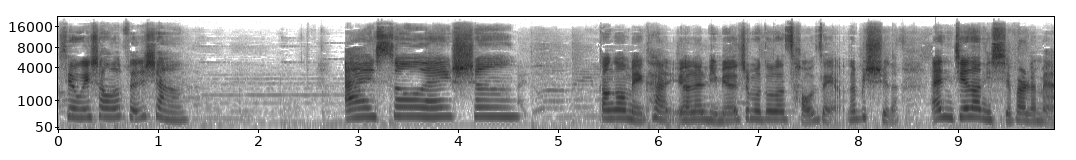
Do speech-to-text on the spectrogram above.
谢谢微笑的分享。Isolation，刚刚没看，原来里面这么多的草贼啊，那必须的。哎，你接到你媳妇儿了没？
